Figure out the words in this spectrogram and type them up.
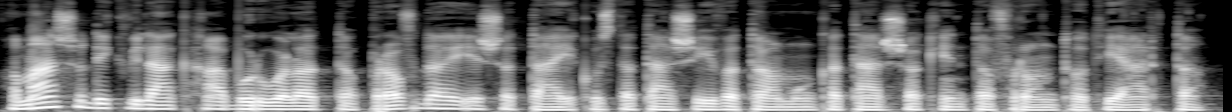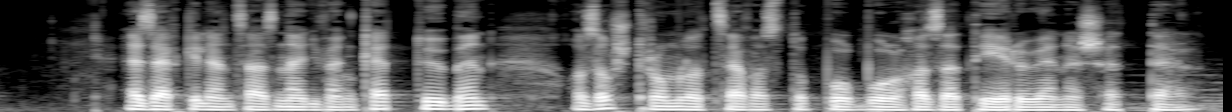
A második világháború alatt a Pravda és a tájékoztatási hivatal munkatársaként a frontot járta. 1942-ben az ostromlott Szevasztopolból hazatérően esett el.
